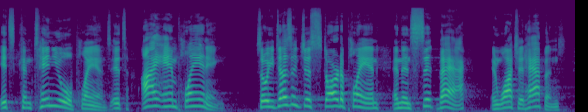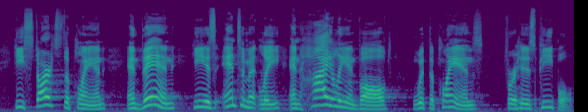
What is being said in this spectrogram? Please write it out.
it's continual plans. It's I am planning. So he doesn't just start a plan and then sit back and watch it happen. He starts the plan and then he is intimately and highly involved with the plans for his people.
